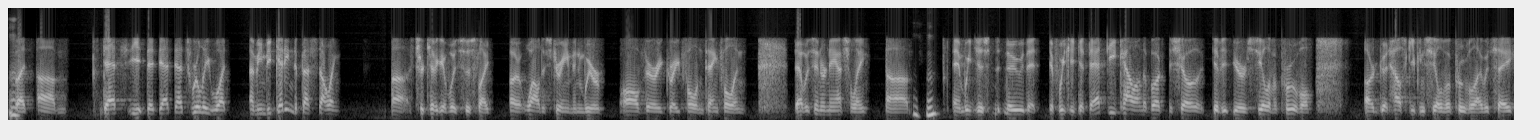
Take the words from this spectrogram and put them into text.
Mm. But um, that's that, that that's really what I mean. Getting the best selling uh, certificate was just like a wildest dream, and we were all very grateful and thankful. And that was internationally, uh, mm-hmm. and we just knew that if we could get that decal on the book to show, give it your seal of approval, or good housekeeping seal of approval, I would say,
